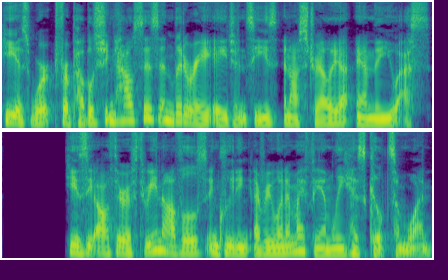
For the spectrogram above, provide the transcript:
He has worked for publishing houses and literary agencies in Australia and the US. He is the author of three novels, including Everyone in My Family Has Killed Someone.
